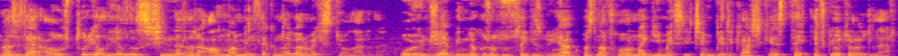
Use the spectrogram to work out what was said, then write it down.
Naziler Avusturyalı yıldız Schindler'ı Alman milli takımda görmek istiyorlardı. Oyuncuya 1938 Dünya Kupası'nda forma giymesi için birkaç kez teklif götürüldüler.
